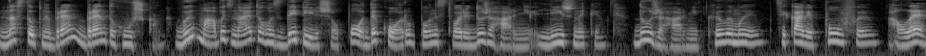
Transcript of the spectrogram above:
Наступний бренд бренд Гушка. Ви, мабуть, знаєте його здебільшого по декору, бо вони створюють дуже гарні ліжники, дуже гарні килими, цікаві пуфи. Але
